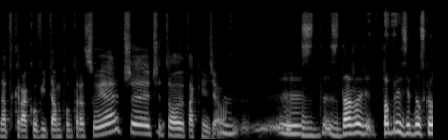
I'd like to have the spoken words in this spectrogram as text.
nad Kraków i tam popracuje, czy, czy to tak nie działa? Zdarza się, jest jednostką,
